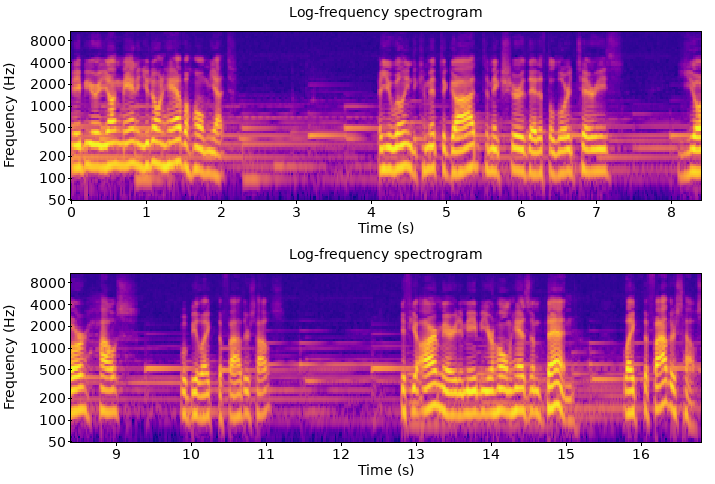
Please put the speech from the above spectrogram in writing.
Maybe you're a young man and you don't have a home yet. Are you willing to commit to God to make sure that if the Lord tarries, your house will be like the Father's house? If you are married and maybe your home hasn't been like the Father's house,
